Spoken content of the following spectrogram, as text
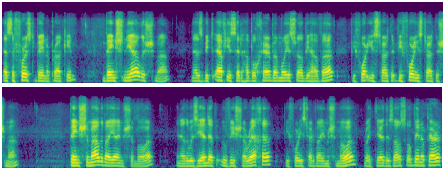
That's the first bein haprakim. Bein shniya l'shma. Now, after you said habocher b'mo Yisrael bihava, before you start the before you start the Shema. Bein Shema le'vayim Shemoah. In other words, you end up uvisharecha before you start Vayim Shemoa. Right there, there's also Ben Aperak.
